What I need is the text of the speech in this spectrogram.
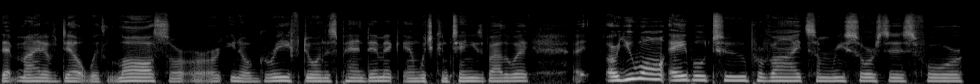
that might have dealt with loss or, or, or, you know grief during this pandemic and which continues by the way. Uh, are you all able to provide some resources for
